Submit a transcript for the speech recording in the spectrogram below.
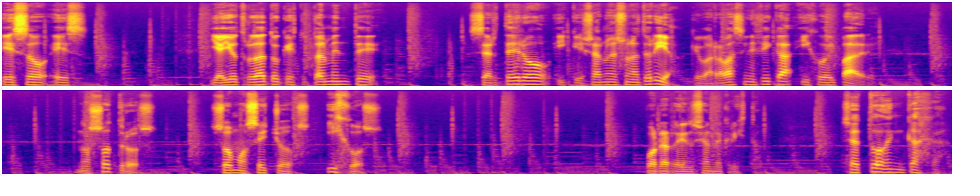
Eso es... Y hay otro dato que es totalmente certero y que ya no es una teoría, que Barrabás significa hijo del Padre. Nosotros somos hechos hijos por la redención de Cristo. O sea, todo encaja.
